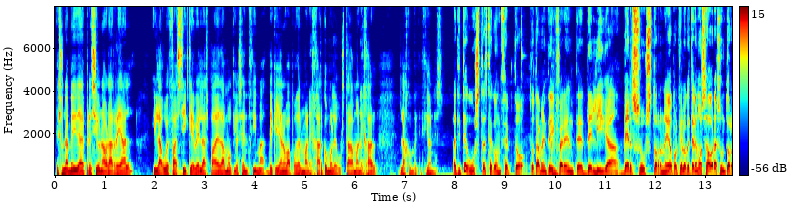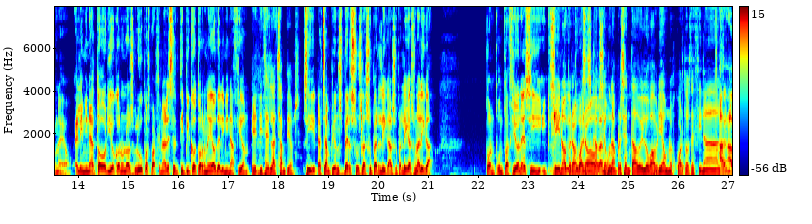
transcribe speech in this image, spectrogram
es una medida de presión ahora real. Y la UEFA sí que ve la espada de Damocles encima de que ya no va a poder manejar como le gustaba manejar las competiciones. ¿A ti te gusta este concepto totalmente diferente de liga versus torneo? Porque lo que tenemos ahora es un torneo eliminatorio con unos grupos, pero al final es el típico torneo de eliminación. Eh, dices la Champions. Sí, la Champions versus la Superliga. La Superliga es una liga. Con puntuaciones y, y- Sí, no, pero, tú vas pero escalando. según han presentado y luego habría unos cuartos de final. Ah, ah,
